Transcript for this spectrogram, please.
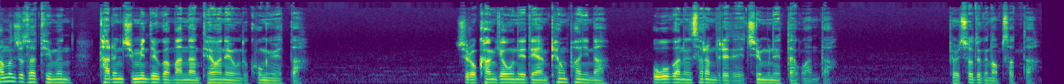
탐문조사팀은 다른 주민들과 만난 대화 내용도 공유했다. 주로 강경훈에 대한 평판이나 오고 가는 사람들에 대해 질문했다고 한다. 별 소득은 없었다.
